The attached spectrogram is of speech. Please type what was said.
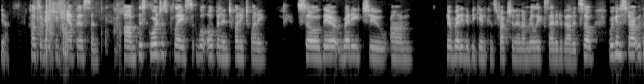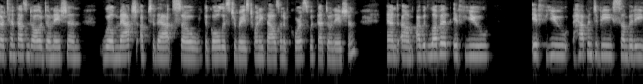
yeah, conservation campus. And um, this gorgeous place will open in 2020. So they're ready to um, they're ready to begin construction, and I'm really excited about it. So we're going to start with our $10,000 donation. We'll match up to that. So the goal is to raise 20,000, of course, with that donation. And um, I would love it if you if you happen to be somebody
